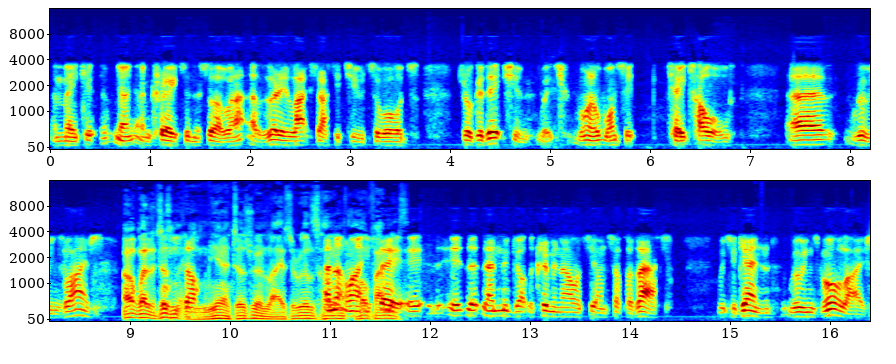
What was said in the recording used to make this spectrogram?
and make it and, creating a sort of a, a very lax attitude towards drug addiction, which once it takes hold, uh, ruins lives. Oh well, it doesn't. Stop. Yeah, it does ruin lives. It ruins whole, and not like whole you families. say, it, it, then we've got the criminality on top of that, which again ruins more lives.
